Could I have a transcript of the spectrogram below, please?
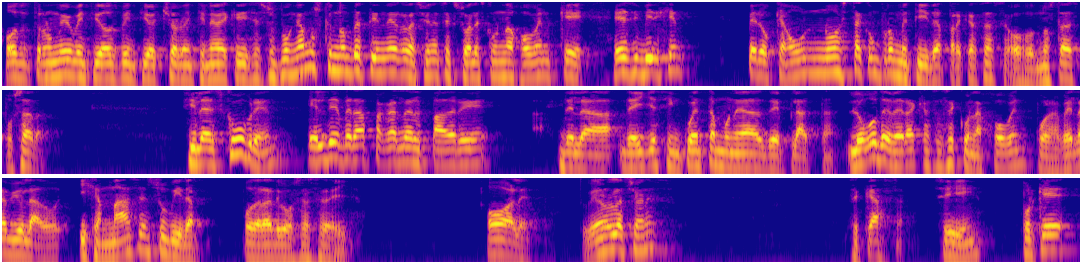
O Deuteronomio 22, 28 al 29 que dice, supongamos que un hombre tiene relaciones sexuales con una joven que es virgen, pero que aún no está comprometida para casarse o no está desposada. Si la descubren, él deberá pagarle al padre de, la, de ella 50 monedas de plata. Luego deberá casarse con la joven por haberla violado y jamás en su vida podrá divorciarse de ella. Órale, ¿tuvieron relaciones? Se casa, sí. Porque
